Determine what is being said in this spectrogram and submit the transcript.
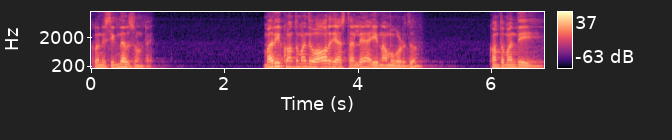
కొన్ని సిగ్నల్స్ ఉంటాయి. మరి కొంతమంది ఓవర్ చేస్తారులే అవి నమ్మకూడదు. కొంతమంది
